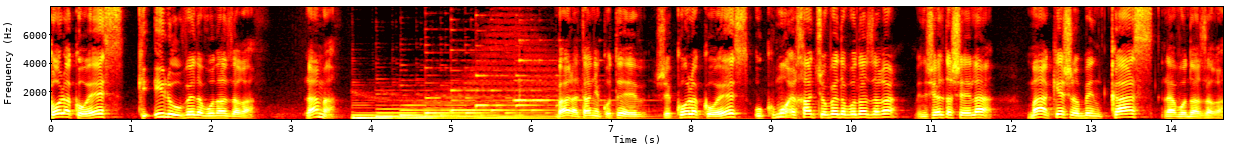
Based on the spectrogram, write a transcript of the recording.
כל הכועס כאילו עובד עבודה זרה. למה? בעל התניא כותב שכל הכועס הוא כמו אחד שעובד עבודה זרה. ונשאלת השאלה, מה הקשר בין כעס לעבודה זרה?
